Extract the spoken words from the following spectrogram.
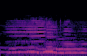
His throne.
